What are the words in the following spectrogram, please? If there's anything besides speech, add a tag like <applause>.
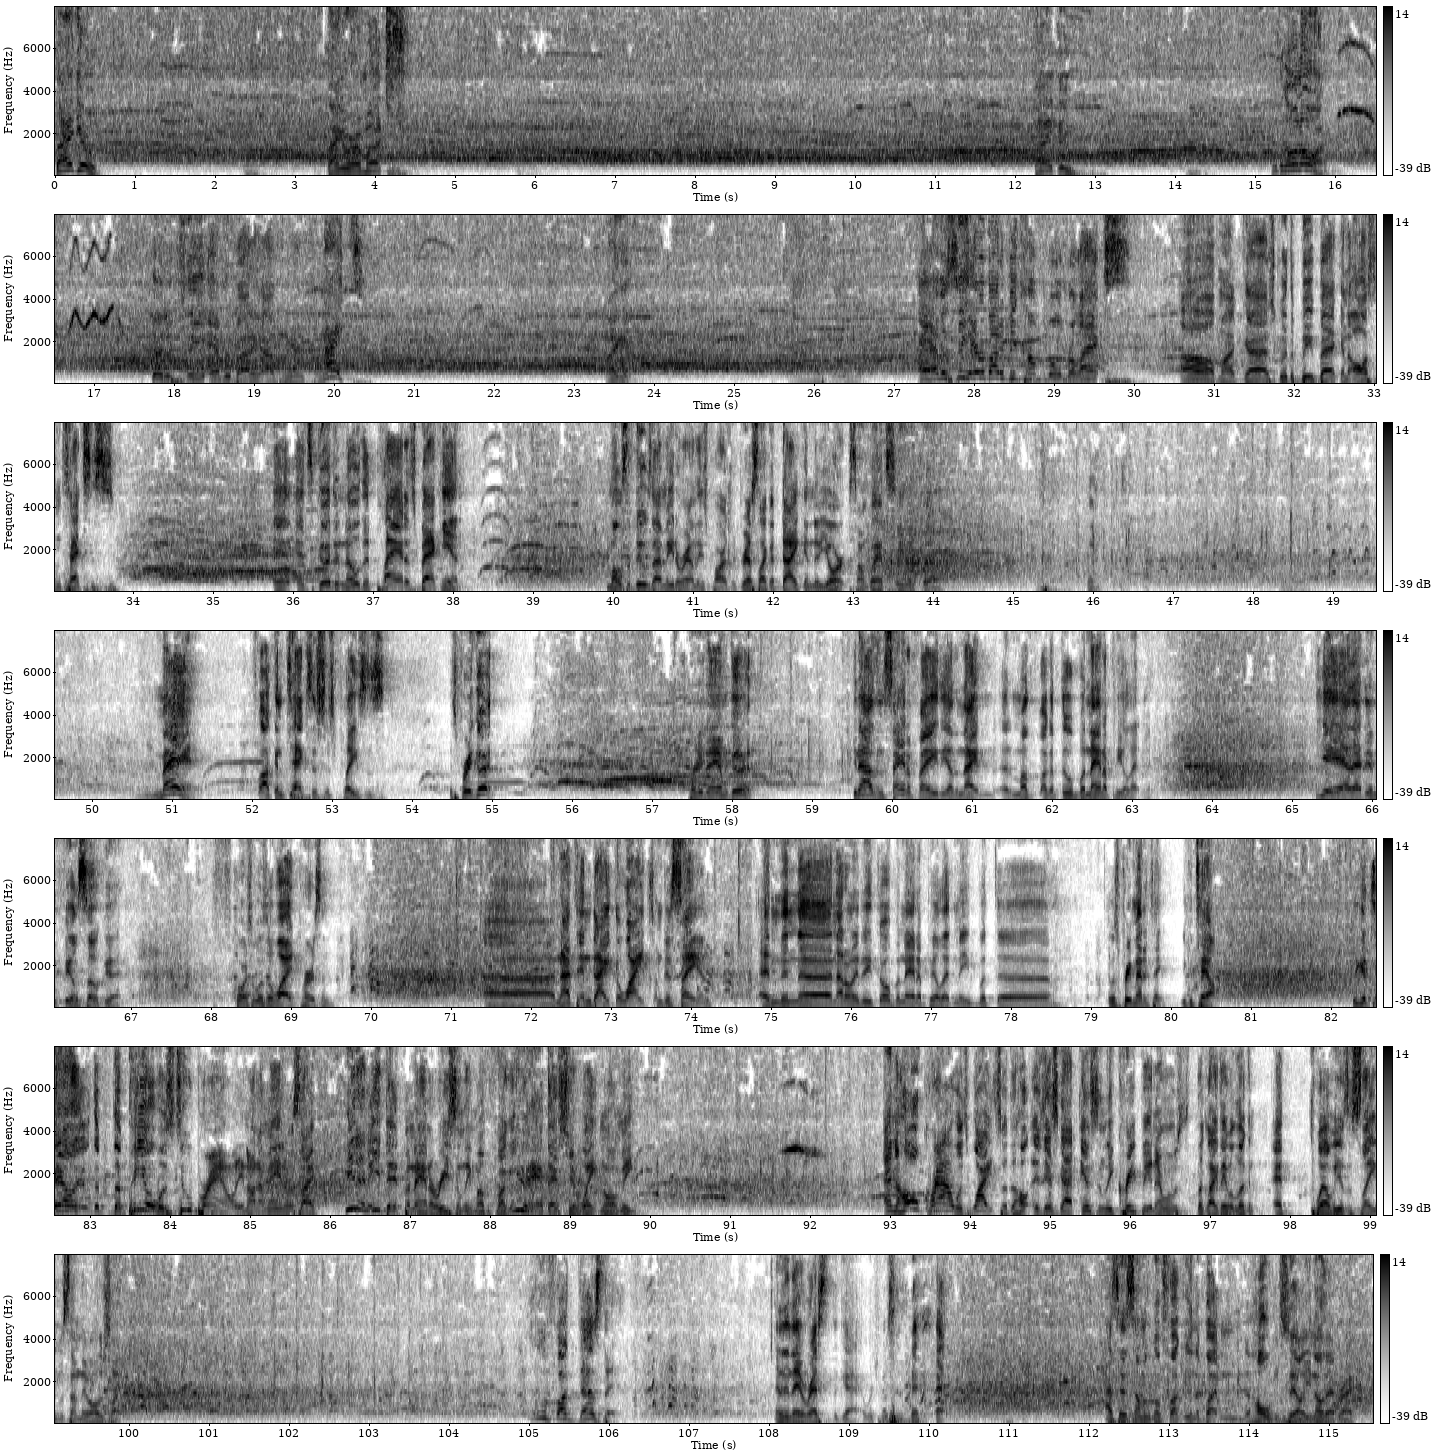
Thank you. Thank you very much. Thank you. What's going on? Good to see everybody out here tonight. Thank you. Hey, have a seat. Everybody be comfortable and relax. Oh my gosh, good to be back in Austin, Texas. It, it's good to know that plaid is back in. Most of the dudes I meet around these parts are dressed like a dyke in New York, so I'm glad to see that. Uh... <laughs> Man, fucking Texas, this place is, it's pretty good. Pretty damn good. You know, I was in Santa Fe the other night and a motherfucker threw a banana peel at me. Yeah, that didn't feel so good. Of course, it was a white person. Uh, not to indict the whites, I'm just saying. And then uh, not only did he throw a banana peel at me, but uh, it was premeditated. You could tell. You could tell the, the peel was too brown, you know what I mean? It was like, you didn't eat that banana recently, motherfucker. You had that shit waiting on me. And the whole crowd was white, so the whole it just got instantly creepy, and everyone was looked like they were looking at 12 years a slave or something. They were always like. Who the fuck does that? And then they arrested the guy, which was. <laughs> I said, someone's gonna fuck you in the butt in the holding cell. You know that, right?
